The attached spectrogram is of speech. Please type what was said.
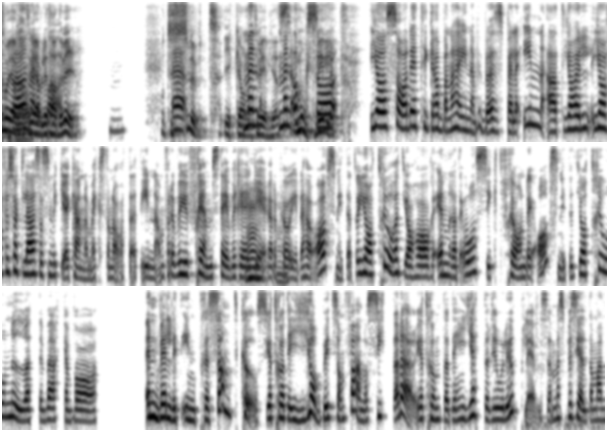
Så jävla trevligt hade vi. Mm. Och till Eh, slut gick jag honom men- till viljes. men också- Motvilligt. Jag sa det till grabbarna här innan vi började spela in att jag har, jag har försökt läsa så mycket jag kan om externatet innan. För det var ju främst det vi reagerade Mm, på i det här avsnittet. Och jag tror att jag har ändrat åsikt från det avsnittet. Jag tror nu att det verkar vara en väldigt intressant kurs. Jag tror att det är jobbigt som fan att sitta där. Jag tror inte att det är en jätterolig upplevelse. Men speciellt om man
